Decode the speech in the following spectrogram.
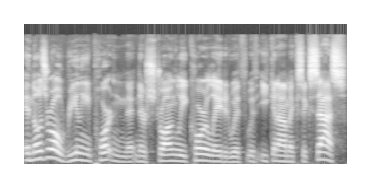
And those are all really important, and they're strongly correlated with with economic success.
